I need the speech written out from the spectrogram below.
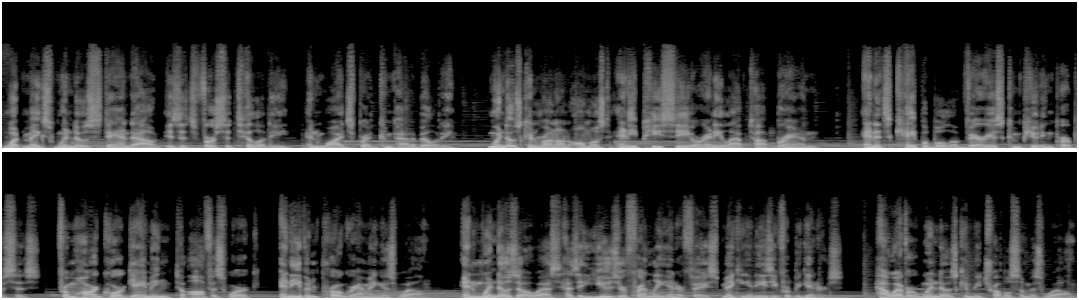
What makes Windows stand out is its versatility and widespread compatibility. Windows can run on almost any PC or any laptop brand, and it's capable of various computing purposes, from hardcore gaming to office work, and even programming as well. And Windows OS has a user-friendly interface, making it easy for beginners. However, Windows can be troublesome as well.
